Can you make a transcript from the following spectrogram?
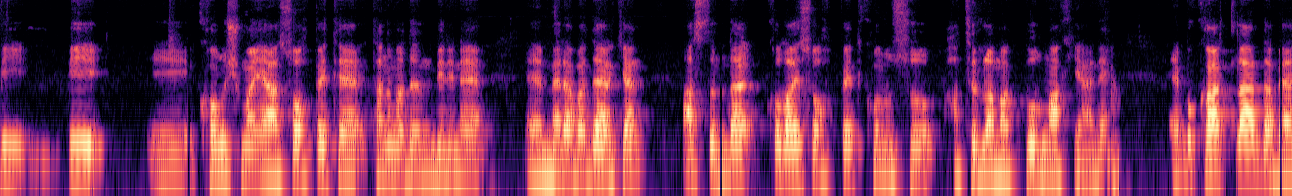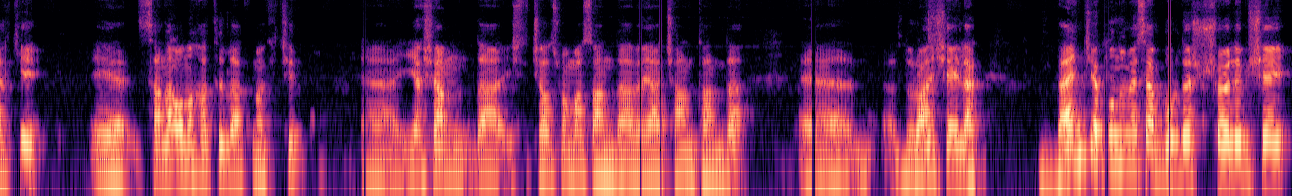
bir bir e, konuşmaya, sohbete, tanımadığın birine e, merhaba derken aslında kolay sohbet konusu hatırlamak, bulmak yani. E, bu kartlar da belki e, sana onu hatırlatmak için e, yaşamda, işte çalışma masanda veya çantanda e, duran şeyler. Bence bunu mesela burada şöyle bir şey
